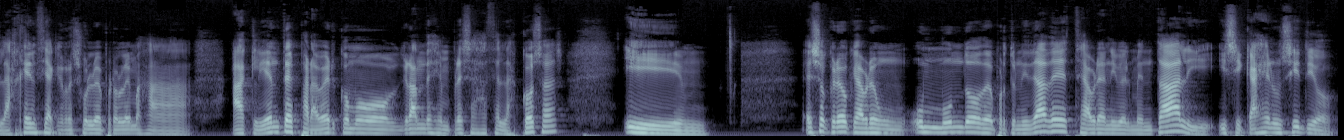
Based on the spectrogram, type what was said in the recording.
la agencia que resuelve problemas a, clientes, para ver cómo grandes empresas hacen las cosas. Y eso creo que abre un, mundo de oportunidades, te abre a nivel mental y, si caes en un sitio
